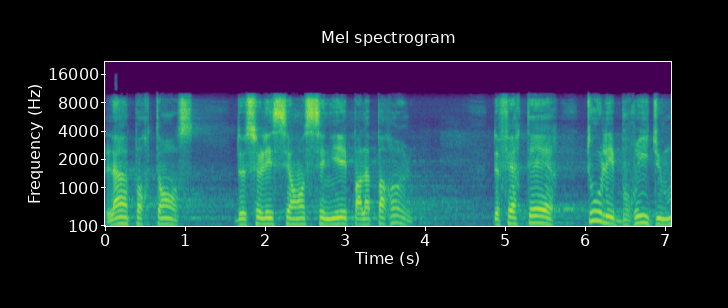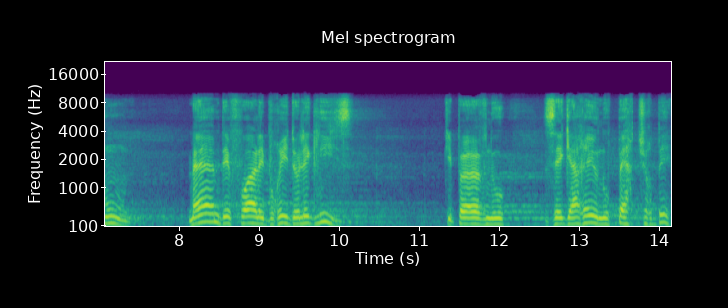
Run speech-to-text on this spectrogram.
l'importance de se laisser enseigner par la parole, de faire taire tous les bruits du monde, même des fois les bruits de l'Église, qui peuvent nous égarer ou nous perturber.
